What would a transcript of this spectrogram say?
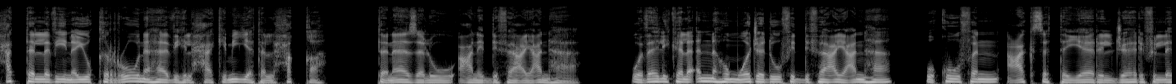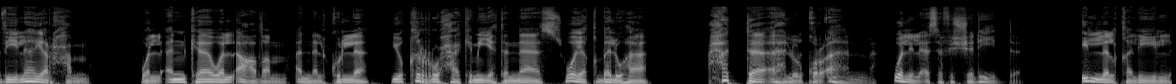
حتى الذين يقرون هذه الحاكمية الحقه تنازلوا عن الدفاع عنها وذلك لأنهم وجدوا في الدفاع عنها وقوفا عكس التيار الجارف الذي لا يرحم والأنكى والأعظم أن الكل يقر حاكمية الناس ويقبلها حتى أهل القرآن وللأسف الشديد إلا القليل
